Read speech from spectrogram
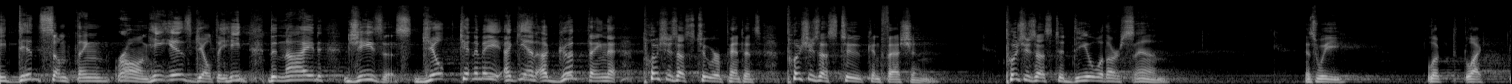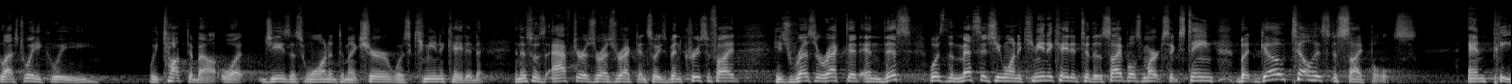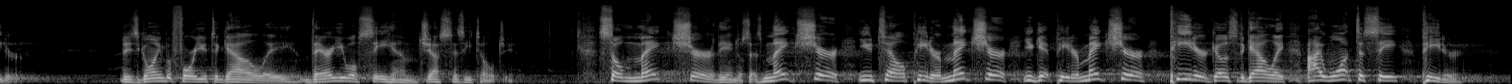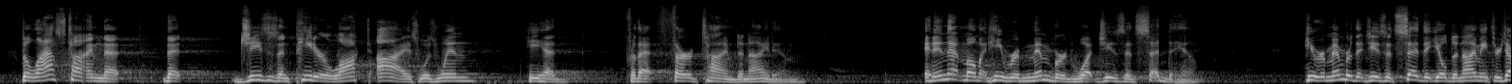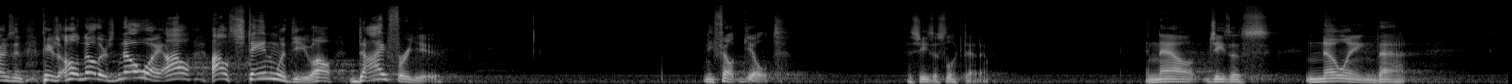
He did something wrong. He is guilty. He denied Jesus. Guilt can be, again, a good thing that pushes us to repentance, pushes us to confession, pushes us to deal with our sin. As we looked like last week, we, we talked about what Jesus wanted to make sure was communicated. And this was after his resurrection. So he's been crucified, he's resurrected, and this was the message he wanted communicated to the disciples, Mark 16. But go tell his disciples and Peter he's going before you to Galilee. There you will see him just as he told you. So make sure, the angel says, make sure you tell Peter. Make sure you get Peter. Make sure Peter goes to Galilee. I want to see Peter. The last time that, that Jesus and Peter locked eyes was when he had, for that third time, denied him. And in that moment, he remembered what Jesus had said to him. He remembered that Jesus had said that you'll deny me three times. And Peter said, Oh, no, there's no way. I'll, I'll stand with you, I'll die for you. And he felt guilt as Jesus looked at him. And now, Jesus, knowing that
